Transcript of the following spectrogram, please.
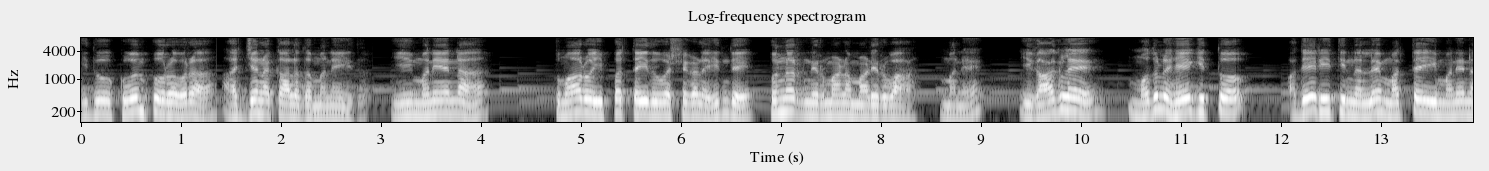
ಇದು ಕುವೆಂಪುರವರ ಅಜ್ಜನ ಕಾಲದ ಮನೆ ಇದು. ಈ ಮನೆಯನ್ನ ಸುಮಾರು ಇಪ್ಪತ್ತೈದು ವರ್ಷಗಳ ಹಿಂದೆ ಪುನರ್ ನಿರ್ಮಾಣ ಮಾಡಿರುವ ಮನೆ. ಈಗಾಗಲೇ ಮೊದಲು ಹೇಗಿತ್ತೋ ಅದೇ ರೀತಿಯಲ್ಲೇ ಮತ್ತೆ ಈ ಮನೆನ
